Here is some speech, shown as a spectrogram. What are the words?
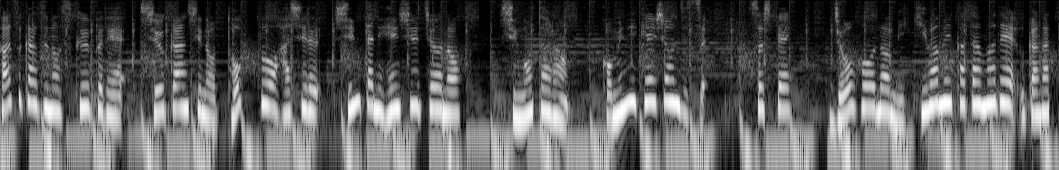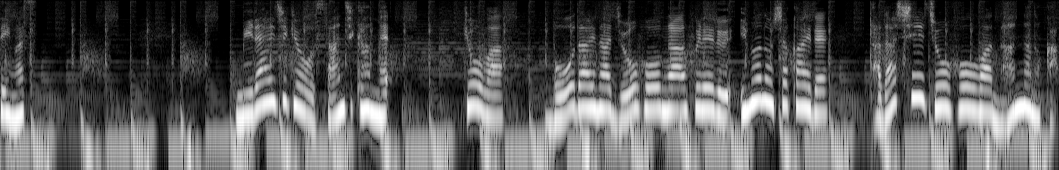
数々のスクープで週刊誌のトップを走る新谷編集長の仕事論コミュニケーション術そして情報の見極め方まで伺っています。未来授業3時間目。今日は膨大な情報があふれる今の社会で正しい情報は何なのか。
